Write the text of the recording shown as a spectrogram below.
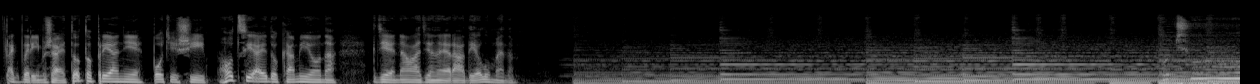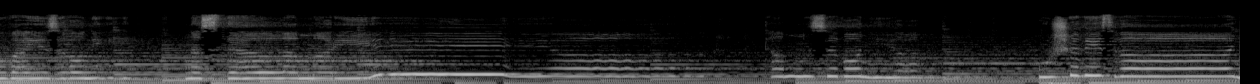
Tak verím, že aj toto prianie poteší, hoci aj do kamióna, kde je naladené Rádio Lumen. Počúvaj zvony na Stella Maria, tam zvonia už vyzváňajú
